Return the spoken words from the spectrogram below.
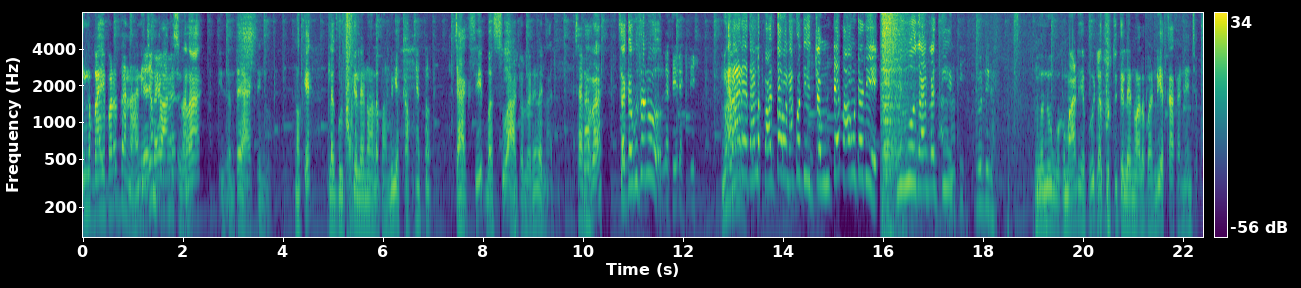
ఇంకా భయపడొద్దన్న. నిజం ప్రామిస్. అన్నా ఇదంతా యాక్టింగ్ ఓకే? ఇలా గుర్తు తెలియని వాళ్ళ బండ్లు ఎక్కాకు చెప్పు. టాక్సీ బస్సు ఆటోలోనే వెళ్ళాలి. సరే. సర్రా? చక్క కూర్చో నువ్వు. అలానే దాంట్లో పడతావా? నాకు కొద్దిగా ఇట్లా ఉంటే బాగుంటది. నువ్వు దాంట్లో నువ్వు ఒక మాట చెప్పు ఇట్లా గుర్తు తెలియని వాళ్ళ బండి ఎక్కాకండి అని చెప్పు.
